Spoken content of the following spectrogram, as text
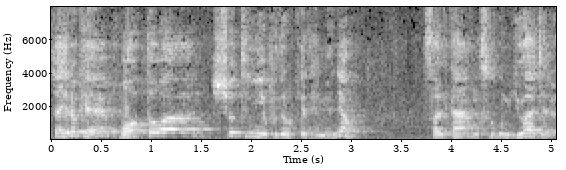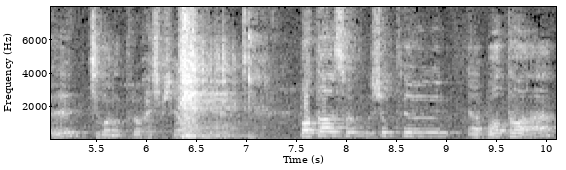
자, 이렇게 버터와 쇼트닝이 부드럽게 되면요. 설탕, 소금, 유화제를 집어넣도록 하십시오. 버터와 소- 쇼트, 아, 버터와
